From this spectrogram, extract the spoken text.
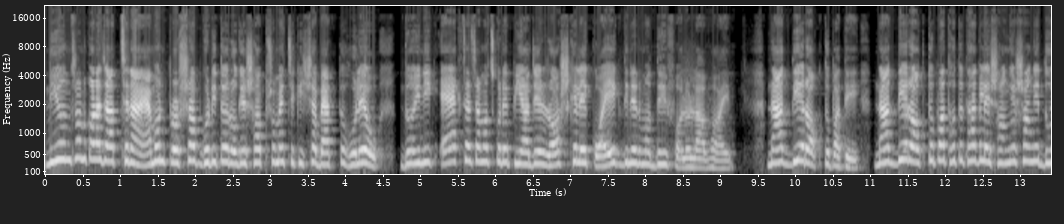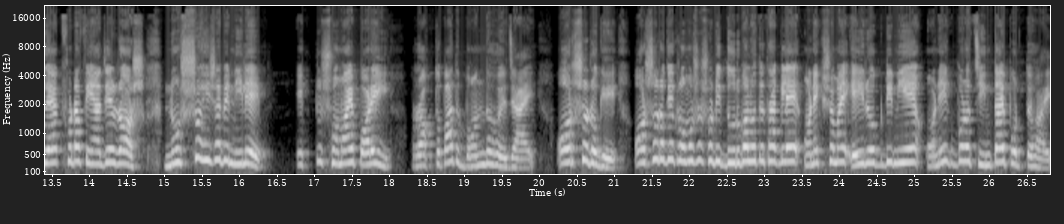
নিয়ন্ত্রণ করা যাচ্ছে না। এমন প্রস্রাব ঘটিত রোগে সবসময় চিকিৎসা ব্যর্থ হলেও দৈনিক এক চা চামচ করে পেঁয়াজের রস খেলে কয়েক দিনের মধ্যেই ফললাভ হয়। নাক দিয়ে রক্তপাতে। নাক দিয়ে রক্তপাত হতে থাকলে সঙ্গে সঙ্গে দু এক ফোঁটা পেঁয়াজের রস নস্য হিসাবে নিলে একটু সময় পরেই রক্তপাত বন্ধ হয়ে যায়। অর্শ রোগে অর্শ রোগে ক্রমশ শরীর দুর্বল হতে থাকলে অনেক সময় এই রোগটি নিয়ে অনেক বড় চিন্তায় পড়তে হয়।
